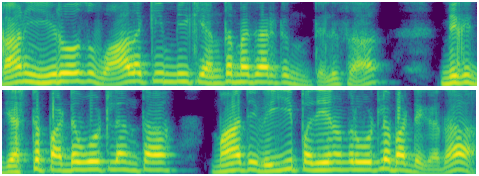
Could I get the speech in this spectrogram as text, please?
కానీ ఈరోజు వాళ్ళకి మీకు ఎంత మెజారిటీ ఉందో తెలుసా? మీకు జస్ట్ పడ్డ ఓట్లు ఎంత? మాది వెయ్యి పదిహేను వందల ఓట్లే పడ్డాయి కదా.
